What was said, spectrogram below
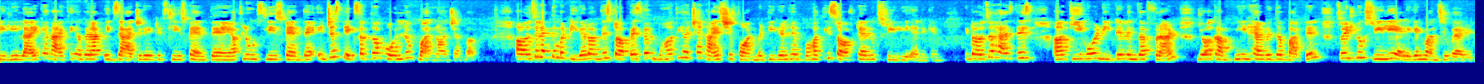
really like and I think अगर आप exaggerated sleeves पहनते हैं या flute sleeves पहनते हैं it just takes up the whole look one notch above. I also like the material of this top as well बहुत ही अच्छा nice chiffon material है बहुत ही soft है looks really elegant. It also has this uh, keyhole detail in the front जो accompanied है with the button. So it looks really elegant once you wear it.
